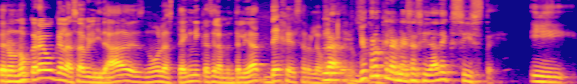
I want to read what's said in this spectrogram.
Pero no creo que las habilidades, ¿no? Las técnicas y la mentalidad deje de ser La- relevante. ¿no? yo creo que la necesidad existe. Y,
